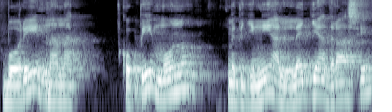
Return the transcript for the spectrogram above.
μπορεί να ανακοπεί μόνο με την κοινή αλληλέγγυα δράση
